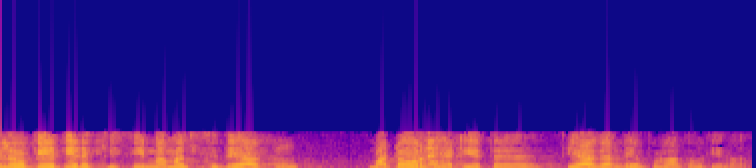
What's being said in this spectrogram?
ලෝකයේ තියෙන කිසිමම කිසි දෙයක් මට ඕන හැටියට තියාගන්න එහෙම පුළුවන්කම තියනවාද?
